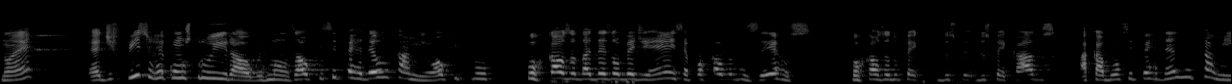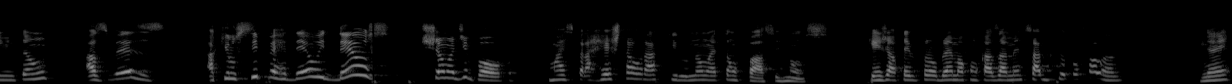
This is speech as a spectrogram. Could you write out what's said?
não é? É difícil reconstruir algo, irmãos, algo que se perdeu no caminho, algo que por, por causa da desobediência, por causa dos erros, por causa do pe, dos, dos pecados, acabou se perdendo no caminho. Então, às vezes, aquilo se perdeu e Deus chama de volta. Mas para restaurar aquilo não é tão fácil, irmãos. Quem já teve problema com casamento sabe do que eu estou falando. Né?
